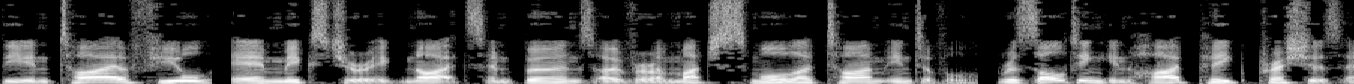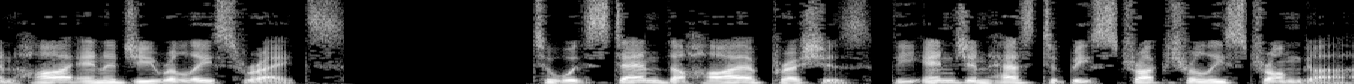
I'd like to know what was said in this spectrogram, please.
the entire fuel-air mixture ignites and burns over a much smaller time interval, resulting in high peak pressures and high energy release rates. To withstand the higher pressures, the engine has to be structurally stronger.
